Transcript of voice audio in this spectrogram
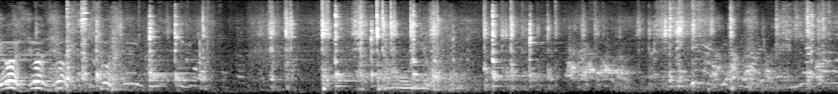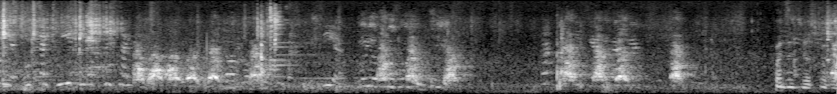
Jos, jos, jos. Слухай.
